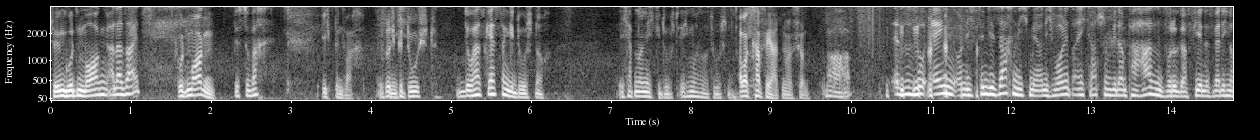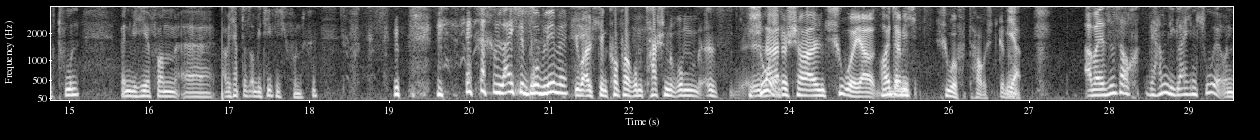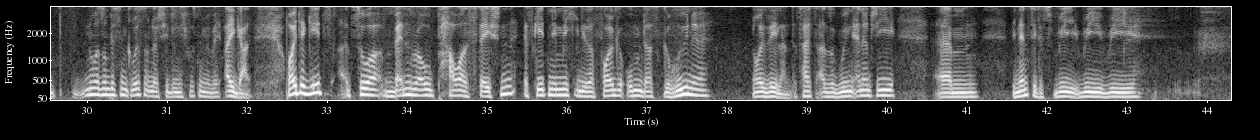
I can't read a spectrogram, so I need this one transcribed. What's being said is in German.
Schönen guten Morgen allerseits. Guten Morgen. Bist du wach? Ich bin wach. Ich Frisch nicht. geduscht. Du hast gestern geduscht noch. Ich habe noch nicht geduscht. Ich muss noch duschen. Aber Kaffee hatten wir schon. Boah, es ist so eng und ich finde die Sachen nicht mehr. Und ich wollte jetzt eigentlich gerade schon wieder ein paar Hasen fotografieren. Das werde ich noch tun, wenn wir hier vom. Äh, aber ich habe das Objektiv nicht gefunden. leichte Probleme. Überall stehen Koffer rum, Taschen rum, Schuhe. Ladeschalen, Schuhe. Ja, Heute wir hab haben ich- Schuhe vertauscht, genau. Ja. Aber es ist auch, wir haben die gleichen Schuhe und nur so ein bisschen Größenunterschied und ich wusste nicht mehr welche. Ah, egal. Heute geht's zur Benroe Power Station. Es geht nämlich in dieser Folge um das grüne Neuseeland. Das heißt also Green Energy, ähm, wie nennt sich das? Re, re, re,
